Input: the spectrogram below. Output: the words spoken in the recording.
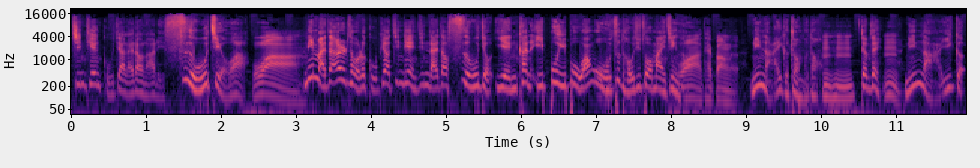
今天股价来到哪里？四五九啊！哇！你买在二字头的股票，今天已经来到四五九，眼看着一步一步往五字头去做迈进了。哇，太棒了！你哪一个赚不到？嗯哼，对不对？嗯，你哪一个？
